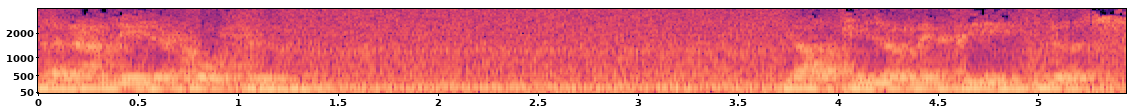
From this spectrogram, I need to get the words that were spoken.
när han led korset. Ja, till och med Petrus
